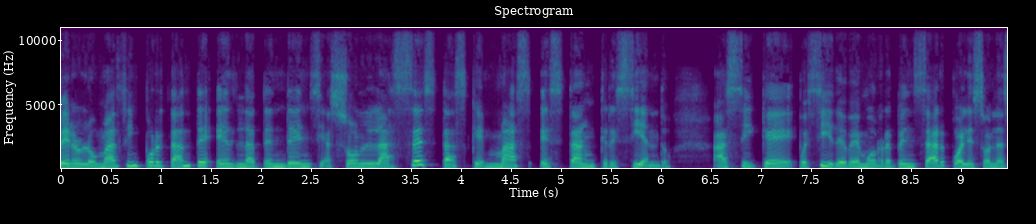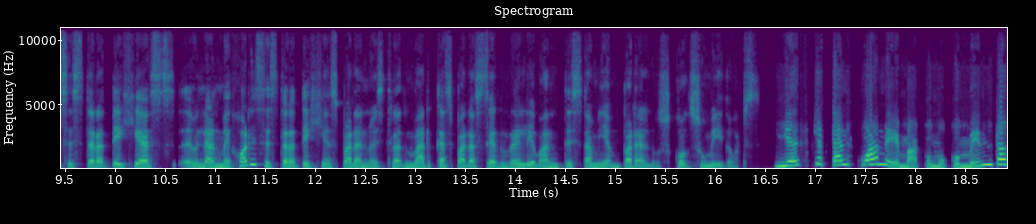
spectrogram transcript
pero lo más importante es la tendencia, son las cestas que más están creciendo. Así que, pues sí, debemos repensar cuáles son las estrategias, eh, las mejores estrategias para nuestras marcas para ser relevantes también para los consumidores. Y es que tal cual, Emma, como comentas,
